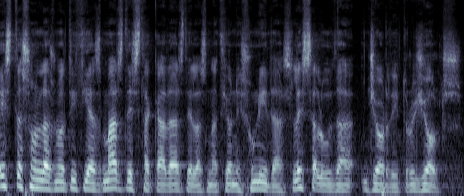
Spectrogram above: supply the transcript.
Estas son las noticias más destacadas de las Naciones Unidas. Les saluda Jordi Trujols.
